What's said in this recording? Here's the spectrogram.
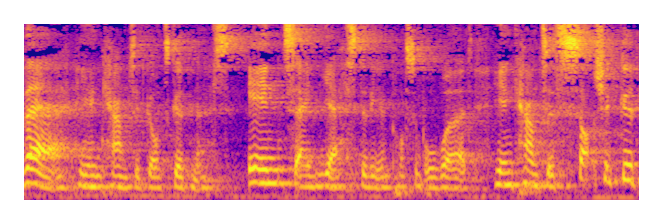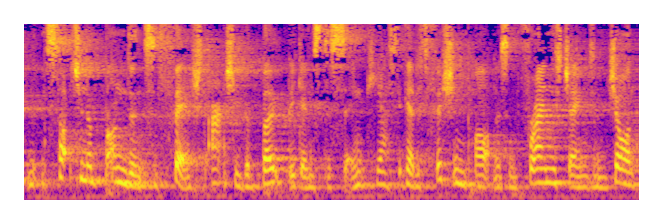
there he encountered God's goodness in saying yes to the impossible word. He encounters such a good, such an abundance of fish. that Actually, the boat begins to sink. He has to get his fishing partners and friends, James and John.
